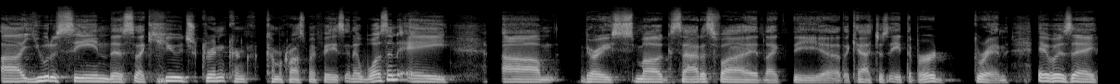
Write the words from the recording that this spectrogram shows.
uh, you would have seen this like huge grin come across my face, and it wasn't a um, very smug, satisfied like the uh, the cat just ate the bird grin. It was a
